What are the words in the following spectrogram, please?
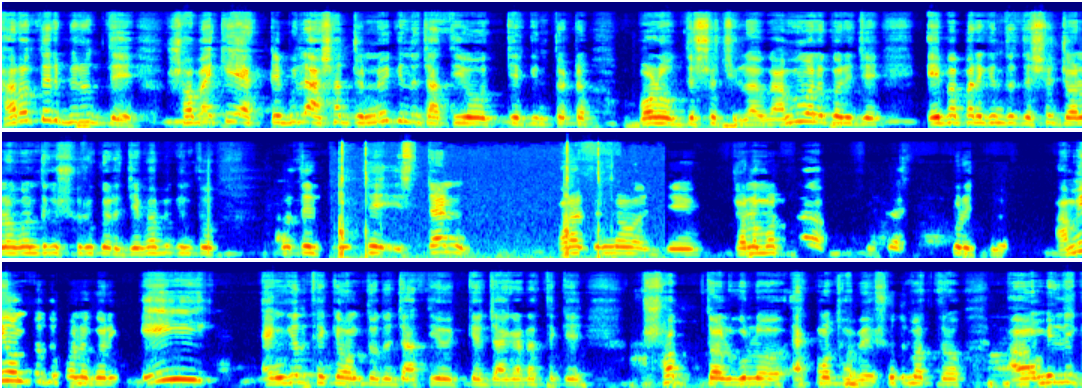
ভারতের বিরুদ্ধে সবাইকে এক টেবিলে আসার জন্যই কিন্তু জাতীয় ঐক্যের কিন্তু একটা বড় উদ্দেশ্য ছিল। আমি মনে করি যে এই ব্যাপারে কিন্তু দেশের জনগণ থেকে শুরু করে যেভাবে কিন্তু ভারতের বিরুদ্ধে স্ট্যান্ড করার জন্য যে জনমতটা করেছিল, আমি অন্তত মনে করি এই অ্যাঙ্গেল থেকে অন্তত জাতীয় ঐক্যের জায়গাটা থেকে সব দলগুলো একমত হবে, শুধুমাত্র আওয়ামী লীগ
